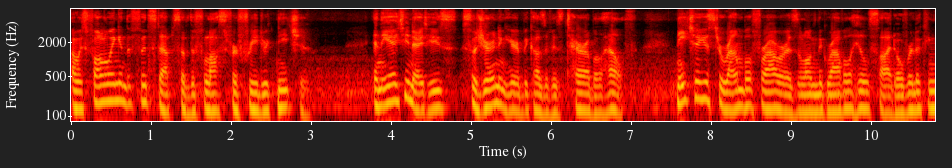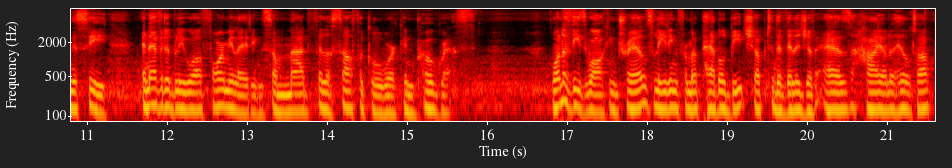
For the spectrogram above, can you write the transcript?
I was following in the footsteps of the philosopher Friedrich Nietzsche. In the 1880s, sojourning here because of his terrible health, Nietzsche used to ramble for hours along the gravel hillside overlooking the sea, inevitably while formulating some mad philosophical work in progress. One of these walking trails, leading from a pebble beach up to the village of Èze, high on a hilltop,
